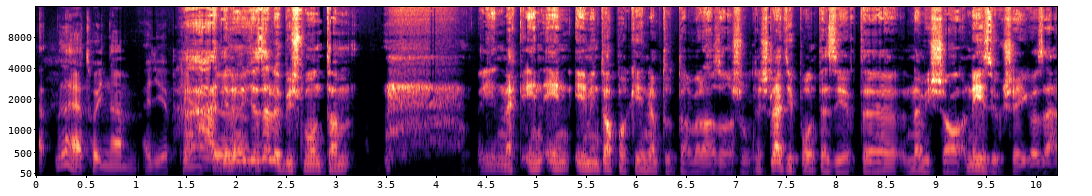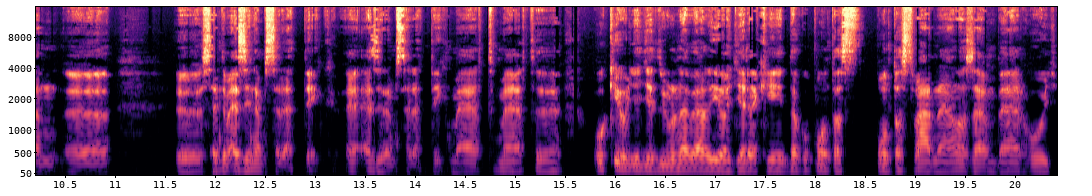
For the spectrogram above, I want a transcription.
Hát lehet, hogy nem egyébként. Hát, én ugye az előbb is mondtam, én, én, én, én, mint apaként nem tudtam vele azonosulni, és lehet, hogy pont ezért nem is a nézők se igazán szerintem ezért nem szerették. E, ezért nem szerették, mert, mert oké, okay, hogy egyedül neveli a gyerekét, de akkor pont azt, pont azt várná az ember, hogy,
